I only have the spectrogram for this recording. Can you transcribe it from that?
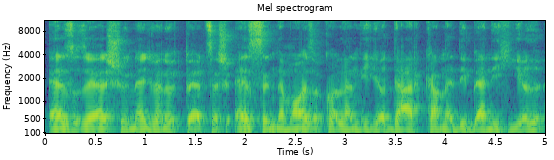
ez az első 45 perces, ez szerintem az akar lenni így a Dark Comedy Benny Hill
